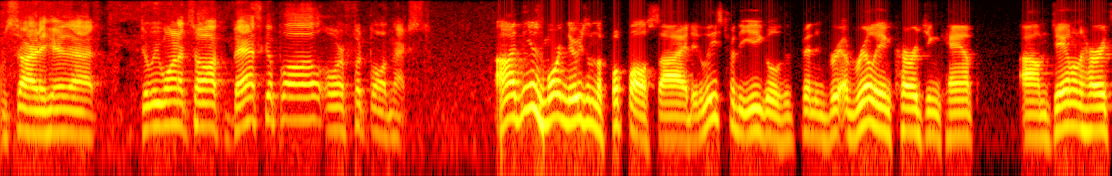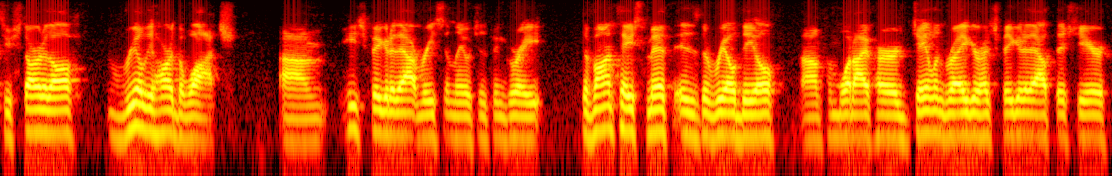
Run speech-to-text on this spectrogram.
I'm sorry to hear that. Do we want to talk basketball or football next? Uh, I think there's more news on the football side, at least for the Eagles. It's been a really encouraging camp. Um, Jalen Hurts, who started off really hard to watch, um, he's figured it out recently, which has been great. DeVonta Smith is the real deal um, from what I've heard. Jalen Reagor has figured it out this year.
